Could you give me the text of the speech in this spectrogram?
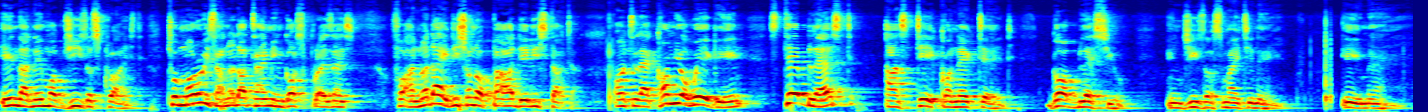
in the name of Jesus Christ. Tomorrow is another time in God's presence for another edition of Power Daily Starter. Until I come your way again, stay blessed and stay connected. God bless you in Jesus' mighty name. Amen.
